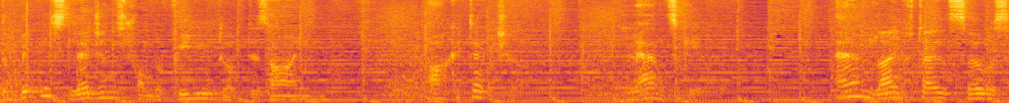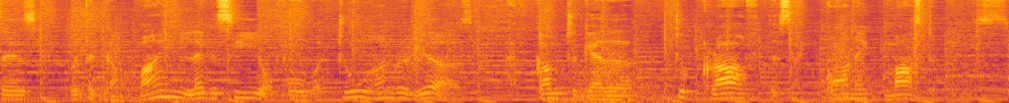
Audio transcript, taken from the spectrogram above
The biggest legends from the field of design, architecture, landscape, and lifestyle services with a combined legacy of over 200 years have come together to craft this iconic masterpiece.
